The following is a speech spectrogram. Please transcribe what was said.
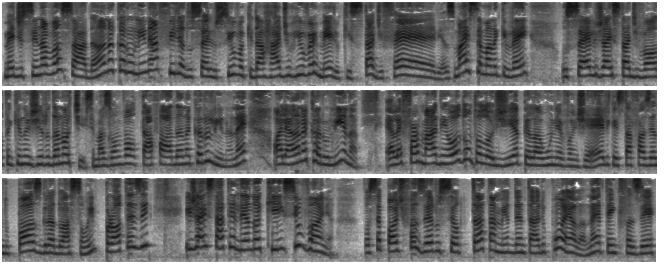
medicina avançada. Ana Carolina é a filha do Célio Silva, que da Rádio Rio Vermelho, que está de férias. Mas semana que vem o Célio já está de volta aqui no Giro da Notícia. Mas vamos voltar a falar da Ana Carolina, né? Olha, a Ana Carolina, ela é formada em odontologia pela Uni Evangélica, está fazendo pós-graduação em prótese e já está atendendo aqui em Silvânia você pode fazer o seu tratamento dentário com ela, né? Tem que fazer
